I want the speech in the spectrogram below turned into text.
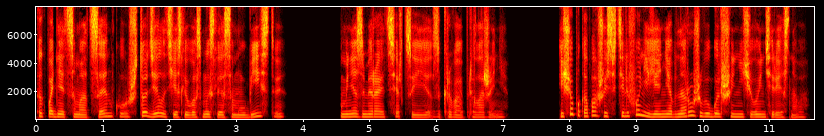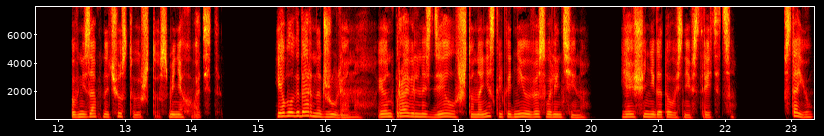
как поднять самооценку, что делать, если у вас мысли о самоубийстве. У меня замирает сердце, и я закрываю приложение. Еще покопавшись в телефоне, я не обнаруживаю больше ничего интересного. Внезапно чувствую, что с меня хватит. Я благодарна Джулиану, и он правильно сделал, что на несколько дней увез Валентину. Я еще не готова с ней встретиться. Встаю.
